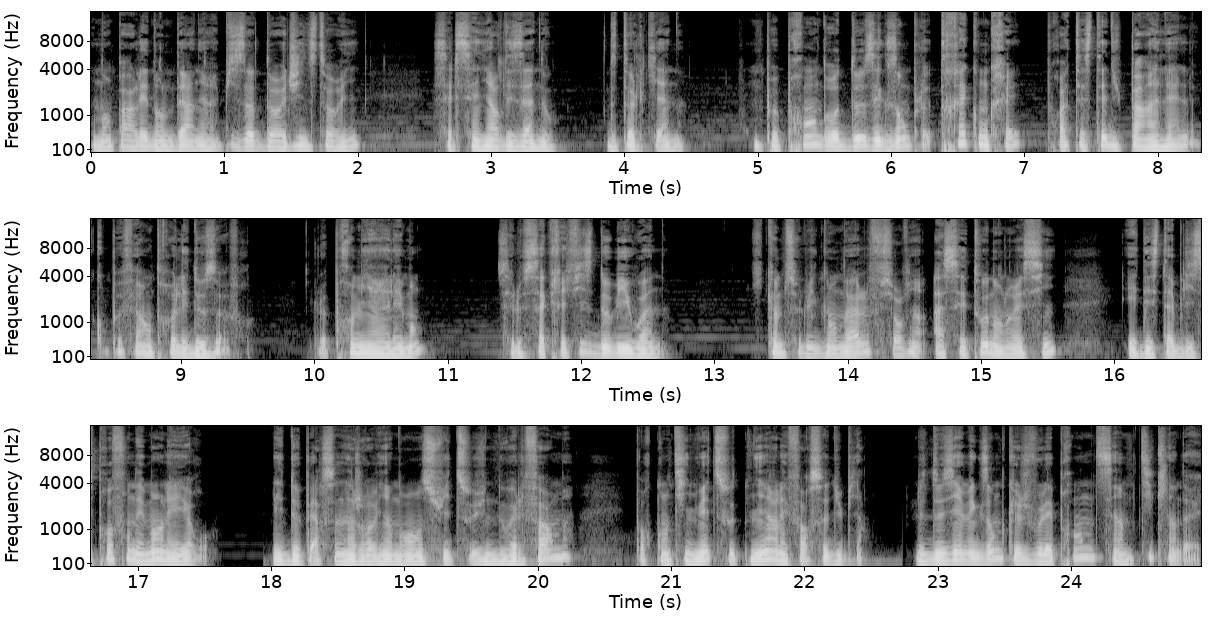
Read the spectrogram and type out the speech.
on en parlait dans le dernier épisode d'Origin Story, c'est Le Seigneur des Anneaux, de Tolkien. On peut prendre deux exemples très concrets pour attester du parallèle qu'on peut faire entre les deux œuvres. Le premier élément, c'est le sacrifice d'Obi-Wan, qui, comme celui de Gandalf, survient assez tôt dans le récit et déstabilise profondément les héros. Les deux personnages reviendront ensuite sous une nouvelle forme pour continuer de soutenir les forces du bien. Le deuxième exemple que je voulais prendre, c'est un petit clin d'œil.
